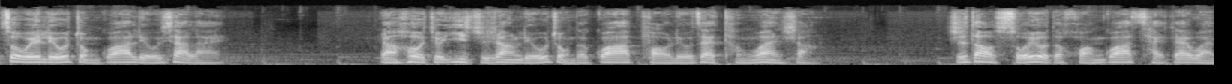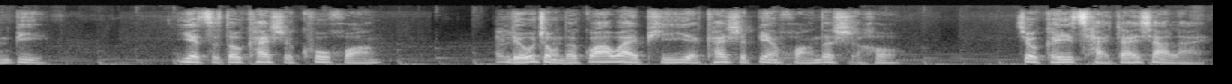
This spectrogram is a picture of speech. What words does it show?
作为留种瓜留下来，然后就一直让留种的瓜保留在藤蔓上，直到所有的黄瓜采摘完毕，叶子都开始枯黄，留种的瓜外皮也开始变黄的时候，就可以采摘下来。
